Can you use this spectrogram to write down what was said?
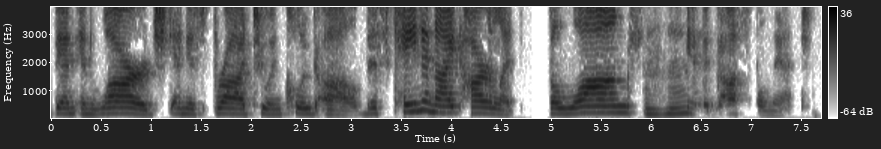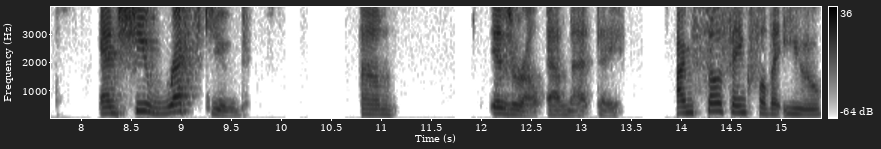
been enlarged and is broad to include all. This Canaanite harlot belongs mm-hmm. in the gospel net. And she rescued um, Israel on that day. I'm so thankful that you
